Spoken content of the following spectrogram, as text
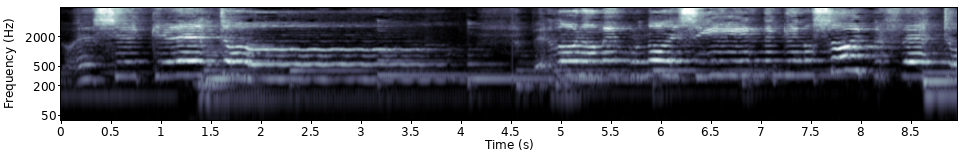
no es secreto. Perdóname por no decirte que no soy perfecto.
